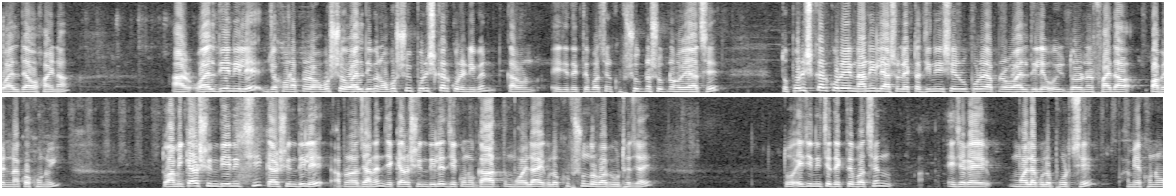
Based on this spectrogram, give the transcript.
অয়েল দেওয়া হয় না। আর অয়েল দিয়ে নিলে যখন আপনারা অবশ্যই অয়েল দিবেন, অবশ্যই পরিষ্কার করে নেবেন। কারণ এই যে দেখতে পাচ্ছেন, খুব শুকনো শুকনো হয়ে আছে। তো পরিষ্কার করে না নিলে আসলে একটা জিনিসের উপরে আপনার অয়েল দিলে ওই ধরনের ফায়দা পাবেন না কখনোই। তো আমি ক্যারোসিন দিয়ে নিচ্ছি। ক্যারোসিন দিলে আপনারা জানেন যে ক্যারোসিন দিলে যে কোনো গাদ ময়লা এগুলো খুব সুন্দরভাবে উঠে যায়। তো এই যে নিচে দেখতে পাচ্ছেন, এই জায়গায় ময়লাগুলো পড়ছে। আমি এখনও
